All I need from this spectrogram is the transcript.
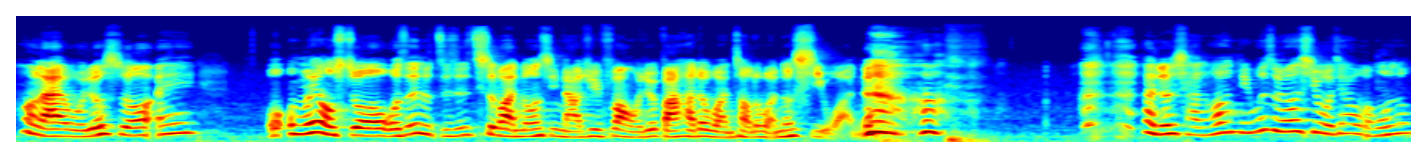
后来我就说，哎、欸，我我没有说，我这是只是吃完东西拿去放，我就把他的碗槽的碗都洗完了。他就想说，你为什么要洗我家碗？我说，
